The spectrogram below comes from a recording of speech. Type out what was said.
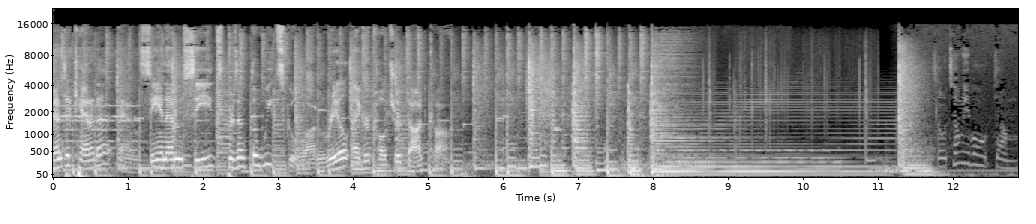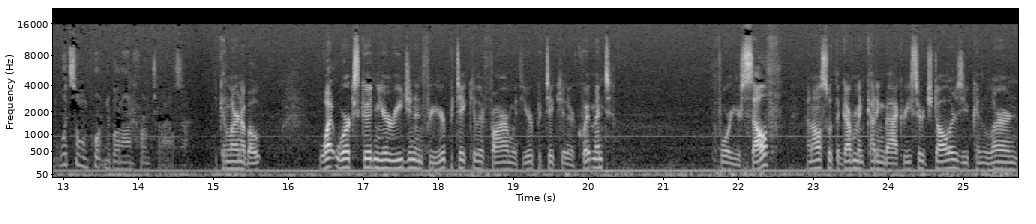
Syngenta Canada and C&M Seeds present the Wheat School on realagriculture.com. So tell me about um, what's so important about on-farm trials. You can learn about what works good in your region and for your particular farm with your particular equipment for yourself and also with the government cutting back research dollars you can learn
